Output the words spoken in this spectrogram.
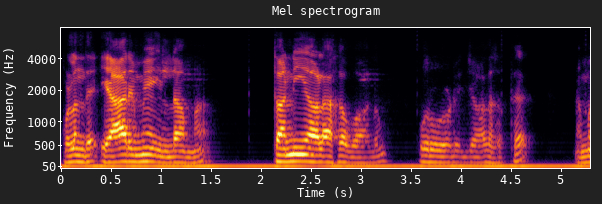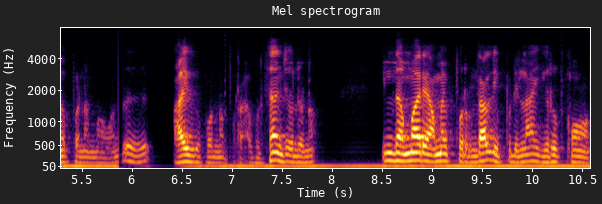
குழந்தை யாருமே இல்லாமல் தனியாளாக வாழும் ஒருவருடைய ஜாதகத்தை நம்ம இப்போ நம்ம வந்து ஆய்வு பண்ண போகிறோம் அப்படி தான் சொல்லணும். இந்த மாதிரி அமைப்பு இருந்தால் இப்படிலாம் இருக்கும்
